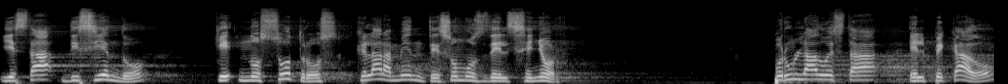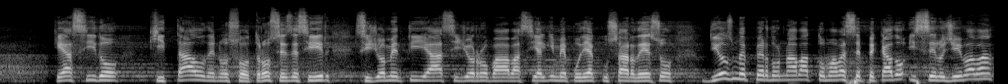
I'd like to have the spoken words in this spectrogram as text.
y está diciendo que nosotros claramente somos del Señor. Por un lado está el pecado que ha sido quitado de nosotros, es decir, si yo mentía, si yo robaba, si alguien me podía acusar de eso, Dios me perdonaba, tomaba ese pecado y se lo llevaba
